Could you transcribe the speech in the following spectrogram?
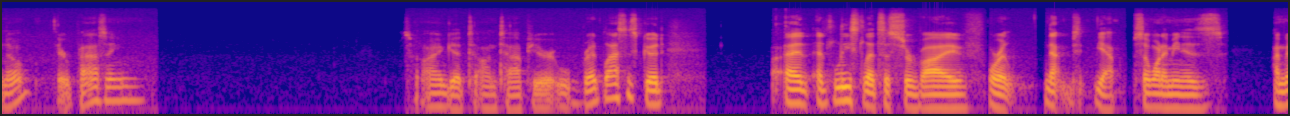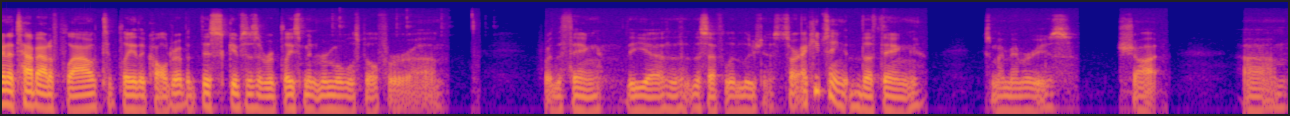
No, they're passing. So I get to untap here. Ooh, Red Blast is good. At, at least lets us survive, or Now, yeah. So what I mean is, I'm gonna tap out of plow to play the Kaldra, but this gives us a replacement removal spell for uh, for the thing, the uh, the, the Cephalid Illusionist. Sorry, I keep saying the thing because my memory is shot. Um,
